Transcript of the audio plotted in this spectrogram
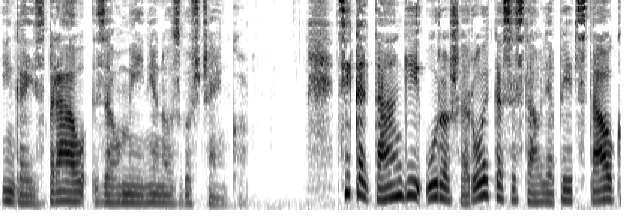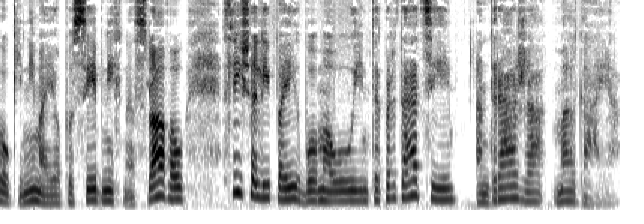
in ga izbral za omenjeno zgoščenko. Cikl tangi Uroša Rojka sestavlja pet stavkov, ki nimajo posebnih naslovov, slišali pa jih bomo v interpretaciji Andraža Malgaja.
